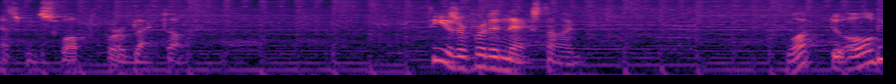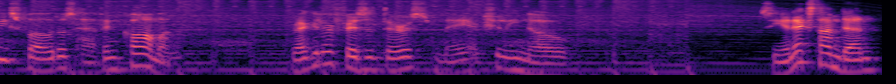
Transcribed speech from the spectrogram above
has been swapped for a black top. Teaser for the next time. What do all these photos have in common? Regular visitors may actually know. See you next time then!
